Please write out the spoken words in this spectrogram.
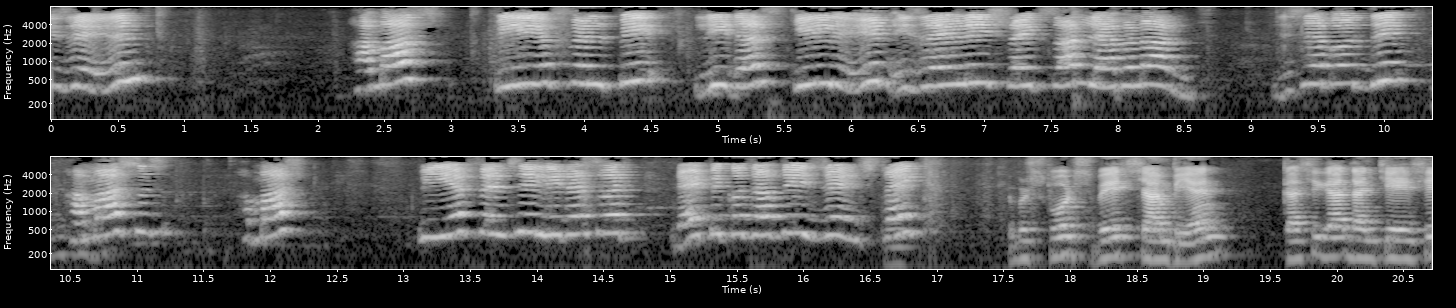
Israel. Hamas PFLP leaders killed in Israeli strikes on Lebanon. This about the Hamas. Super sports space champion. కసిగా దంచేసి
